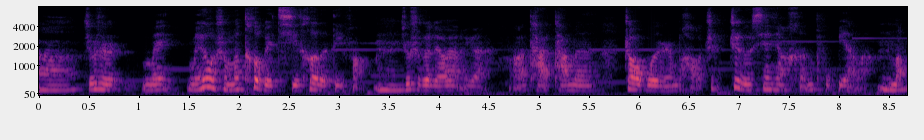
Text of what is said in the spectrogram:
嗯就是没没有什么特别奇特的地方，嗯，就是个疗养院。啊，他他们照顾的人不好，这这个现象很普遍了。嗯老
